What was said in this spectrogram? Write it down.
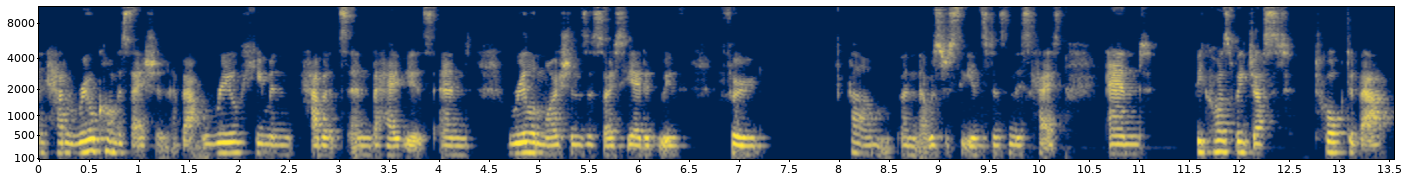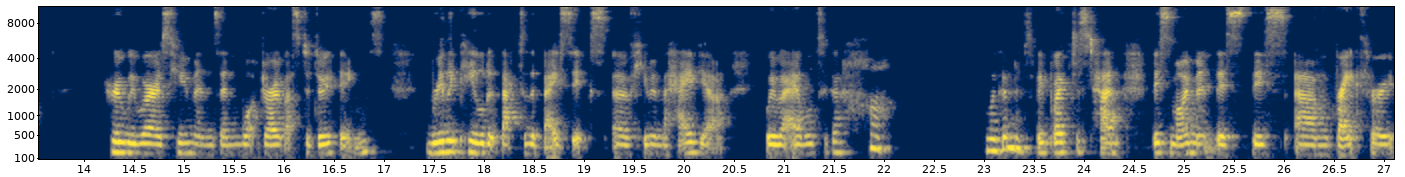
and had a real conversation about real human habits and behaviors and real emotions associated with food. Um, and that was just the instance in this case. And because we just talked about who we were as humans and what drove us to do things, really peeled it back to the basics of human behavior, we were able to go, huh, my goodness, we both just had this moment, this this um, breakthrough,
